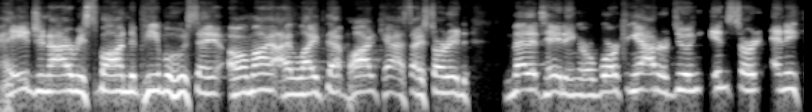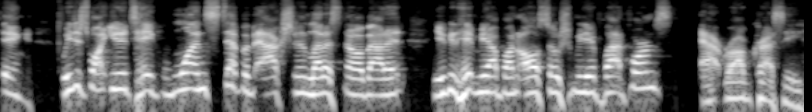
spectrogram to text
Paige and I respond to people who say, Oh my, I like that podcast. I started meditating or working out or doing insert anything. We just want you to take one step of action and let us know about it. You can hit me up on all social media platforms at Rob Cressy.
